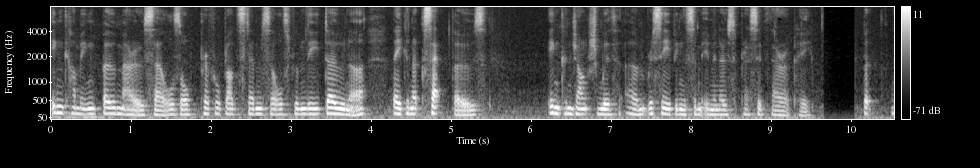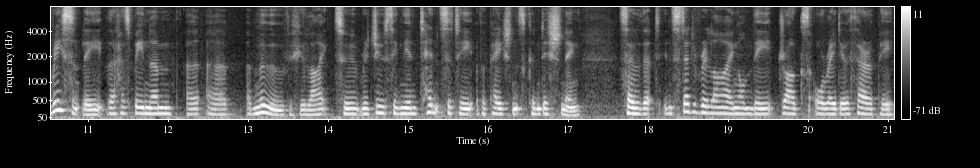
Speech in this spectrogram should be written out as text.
incoming bone marrow cells or peripheral blood stem cells from the donor, they can accept those in conjunction with um, receiving some immunosuppressive therapy. But recently there has been um, a, a, a move, if you like, to reducing the intensity of a patient's conditioning so that instead of relying on the drugs or radiotherapy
